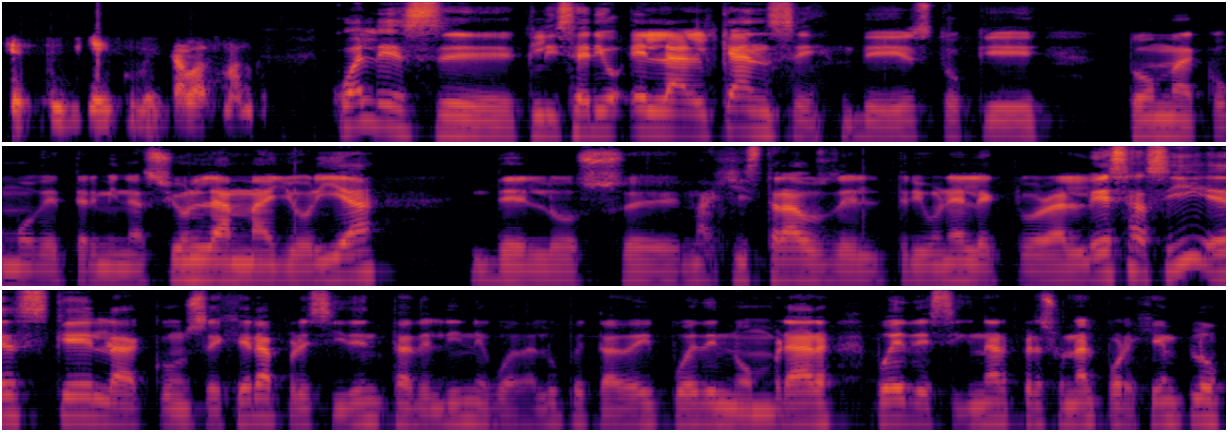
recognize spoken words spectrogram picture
que tú bien comentabas, Mando. ¿Cuál es, eh, Cliserio, el alcance de esto que toma como determinación la mayoría de los eh, magistrados del Tribunal Electoral. ¿Es así? ¿Es que la consejera presidenta del INE, Guadalupe Tadei, puede nombrar, puede designar personal, por ejemplo,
